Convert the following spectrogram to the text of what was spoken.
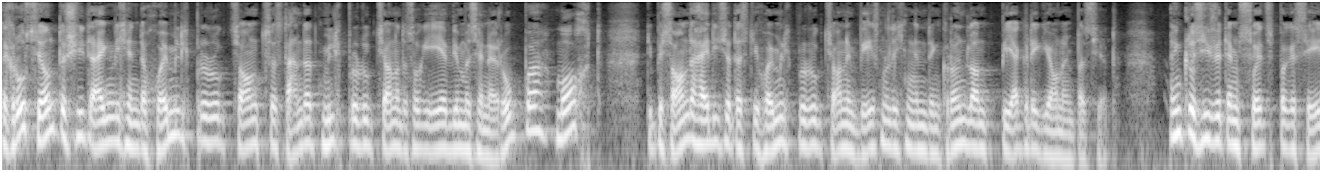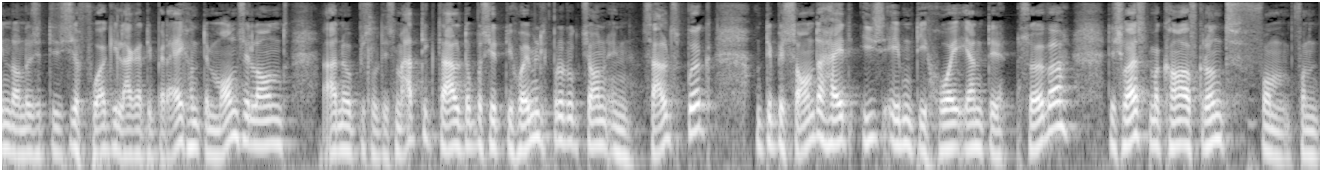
Der große Unterschied eigentlich in der Heumilchproduktion zur Standardmilchproduktion, und da sage ich eher, wie man es in Europa macht. Die Besonderheit ist ja, dass die Heumilchproduktion im Wesentlichen in den Grünland-Bergregionen passiert inklusive dem Salzburger Seenland, also dieser vorgelagerte Bereich und dem Monseland, auch noch ein bisschen das Mattigtal, da passiert die Heumilchproduktion in Salzburg. Und die Besonderheit ist eben die Heuernte selber. Das heißt, man kann aufgrund vom, vom,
